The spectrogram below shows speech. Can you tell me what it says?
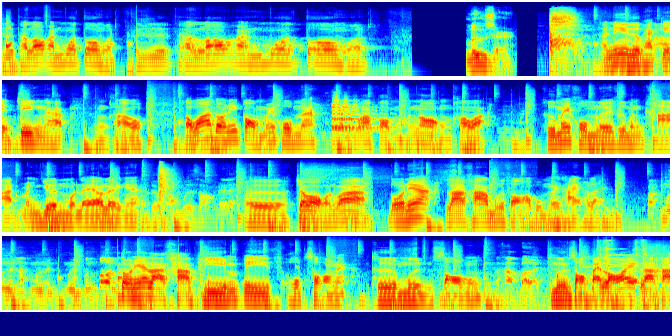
คือทะเลาะกันมั่วตัวหมด คือทะเลาะกันมั่วตัวหมด Loser. อันนี้คือแพ็กเกจจิ้งนะครับของเขา แต่ว่าตัวนี้กล่องไม่คมนะหมายถึงว่ากล่องข้างนอกของเขาอะ่ะ คือไม่คมเลยคือมันขาดมันเยินหมดแล้วอะไรเงี้ยด้วยความมือสองได้แหละเออจะบอกก่อนว่าตัวเนี้ยราคามือสองอะผมไม่ทายเท่าไหร่หลักหมื่นหลักหมื่นหมื่นต้นต้นๆตัวเนี้ยราคาพีมปี 62เนี่ยคือ1 2 0 0 0ราคาเปิด 12,800 ราคา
